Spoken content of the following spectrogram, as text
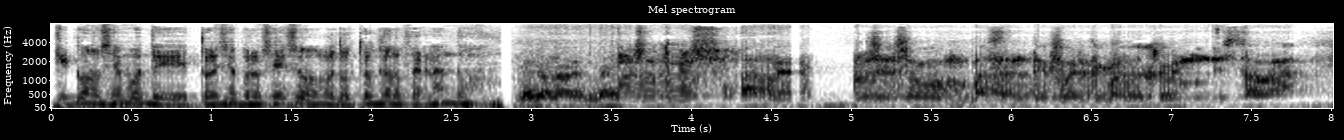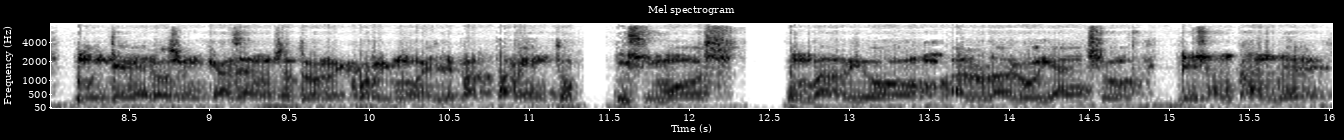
¿Qué conocemos de todo ese proceso, doctor Carlos Fernando? Bueno, la verdad, nosotros un proceso bastante fuerte cuando todo el mundo estaba muy temeroso en casa, nosotros recorrimos el departamento, hicimos un barrio a lo largo y ancho de Santander,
